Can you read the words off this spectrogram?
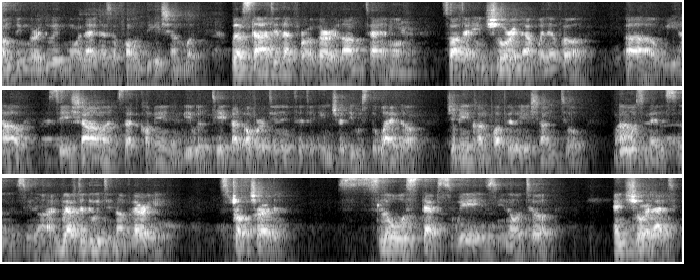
something we're doing more like as a foundation, but we have started that for a very long time of sort of ensuring that whenever uh, we have, say, shamans that come in, we will take that opportunity to introduce the wider Jamaican population to those medicines, you know, and we have to do it in a very structured, slow steps ways, you know, to ensure that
